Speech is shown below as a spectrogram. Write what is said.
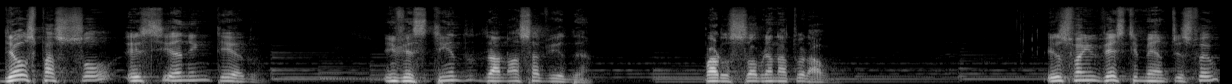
Deus passou esse ano inteiro investindo da nossa vida para o sobrenatural. Isso foi um investimento, isso foi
